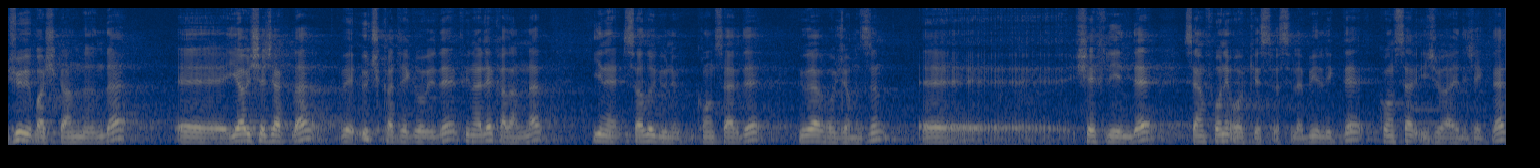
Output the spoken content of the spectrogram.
jüri başkanlığında e, yarışacaklar ve üç kategoride finale kalanlar yine salı günü konserde Güver hocamızın e, şefliğinde senfoni orkestrasıyla birlikte konser icra edecekler.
